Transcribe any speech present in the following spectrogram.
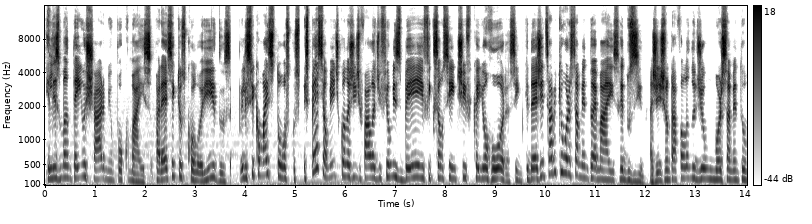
eles mantêm o charme um pouco mais. Parece que os coloridos, eles ficam mais toscos, especialmente quando a gente fala de filmes B, ficção científica e horror, assim, porque daí a gente sabe que o orçamento é mais reduzido. A gente não tá falando de um orçamento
